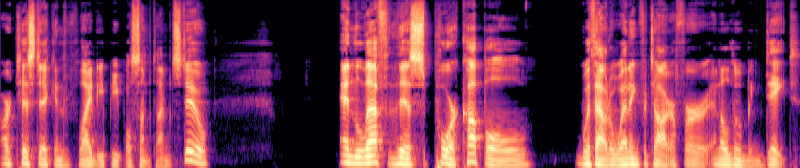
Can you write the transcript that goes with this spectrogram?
artistic and flighty people sometimes do, and left this poor couple without a wedding photographer and a looming date.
